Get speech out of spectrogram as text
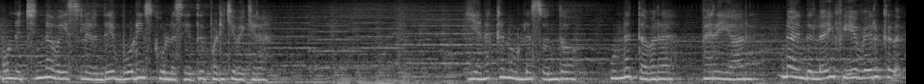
உன்னை சின்ன வயசுலேருந்தே போர்டிங் ஸ்கூலில் சேர்த்து படிக்க வைக்கிறேன். எனக்குன்னு உள்ள சொந்தம். உன்னை தவிர வேற யாரு? நான் இந்த லைஃபையே வெறுக்கிறேன்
